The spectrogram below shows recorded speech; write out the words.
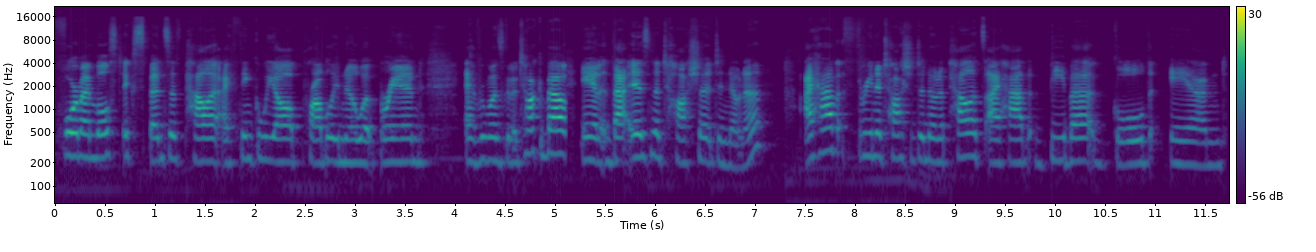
For my most expensive palette, I think we all probably know what brand everyone's going to talk about, and that is Natasha Denona. I have three Natasha Denona palettes. I have Biba, Gold, and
